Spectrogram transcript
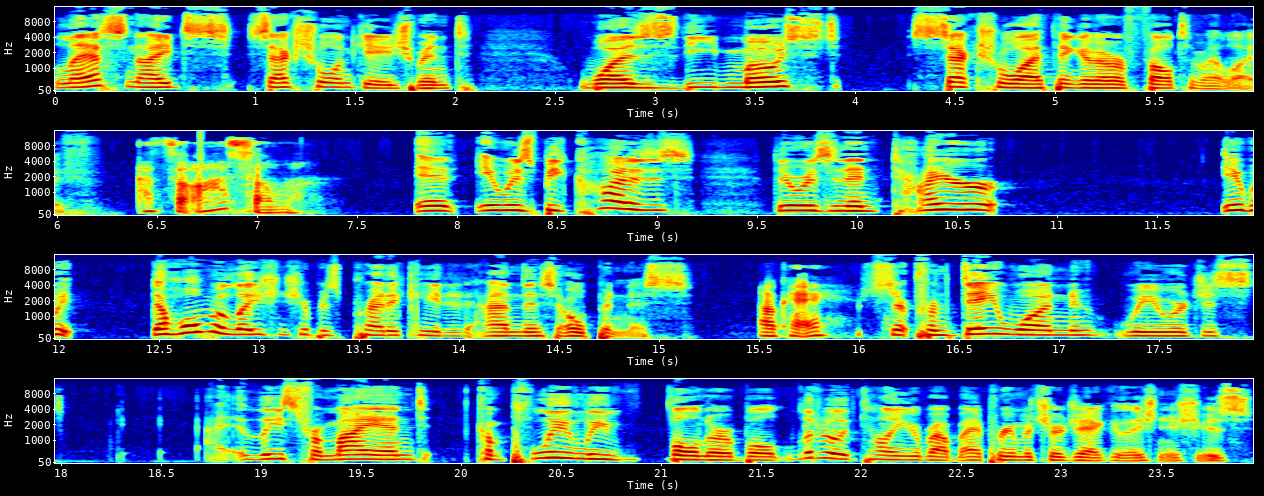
last night's sexual engagement was the most sexual I think I've ever felt in my life. That's awesome. it it was because there was an entire it was the whole relationship is predicated on this openness. Okay. So from day one, we were just, at least from my end, completely vulnerable. Literally telling you about my premature ejaculation issues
